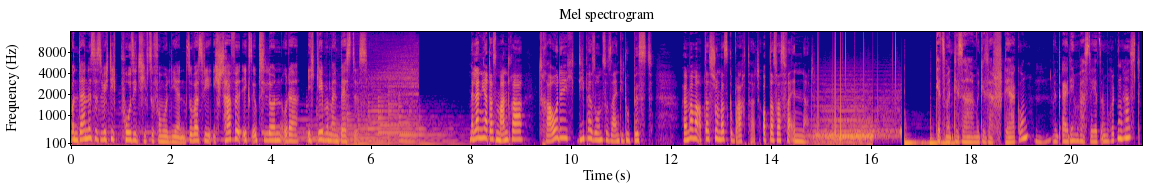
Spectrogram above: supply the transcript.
Und dann ist es wichtig, positiv zu formulieren, sowas wie ich schaffe XY oder ich gebe mein Bestes. Melanie hat das Mantra, trau dich, die Person zu sein, die du bist. Hören wir mal, ob das schon was gebracht hat, ob das was verändert. Jetzt mit dieser, mit dieser Stärkung, mhm. mit all dem, was du jetzt im Rücken hast,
